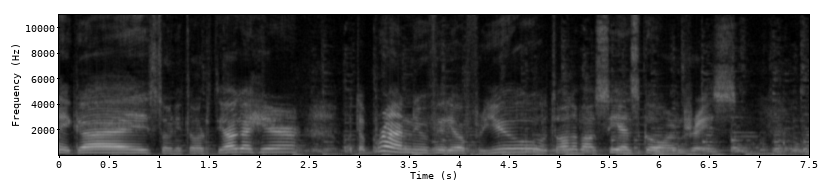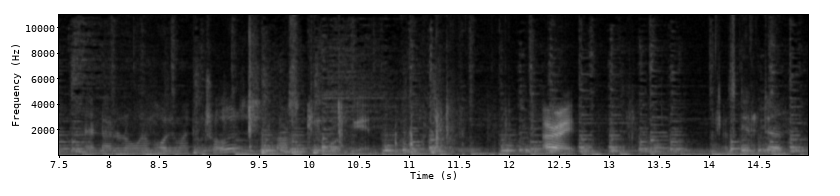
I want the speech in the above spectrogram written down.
Hey guys, Tonito Artiaga here with a brand new video for you. It's all about CSGO Arms Race. And I don't know why I'm holding my controllers. it's a mouse and keyboard game. Alright. Let's get it done.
